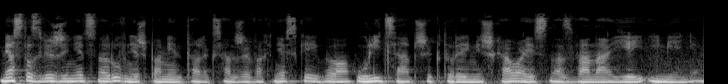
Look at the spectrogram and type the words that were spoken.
Miasto Zwierzyniec no, również pamięta Aleksandrze Wachniewskiej, bo ulica, przy której mieszkała jest nazwana jej imieniem.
